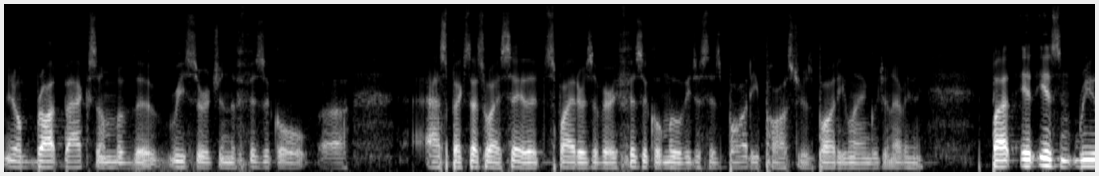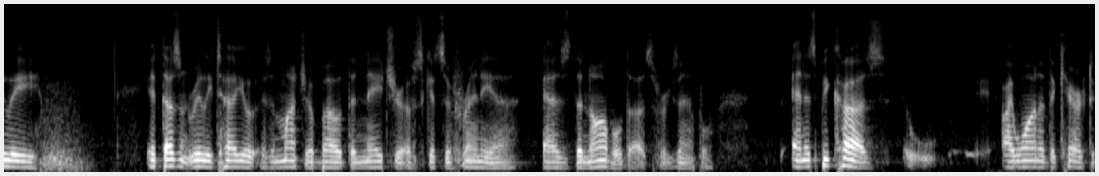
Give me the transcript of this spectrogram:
you know, brought back some of the research and the physical uh, aspects. That's why I say that Spider is a very physical movie, just his body postures, body language, and everything. But it isn't really, it doesn't really tell you as much about the nature of schizophrenia as the novel does, for example. And it's because I wanted the character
